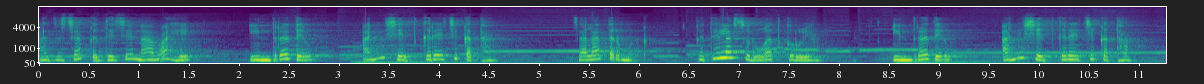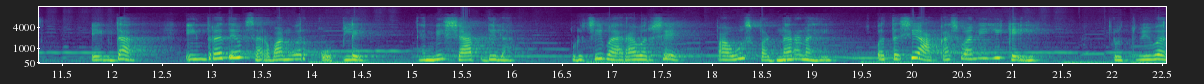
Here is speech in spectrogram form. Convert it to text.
आजच्या कथेचे नाव आहे इंद्रदेव आणि शेतकऱ्याची कथा. चला तर मग कथेला सुरुवात करूया. इंद्रदेव आणि शेतकऱ्याची कथा. एकदा इंद्रदेव सर्वांवर कोपले. त्यांनी शाप दिला. पुढची बारा वर्षे पाऊस पडणार नाही व तशी आकाशवाणीही केली. पृथ्वीवर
